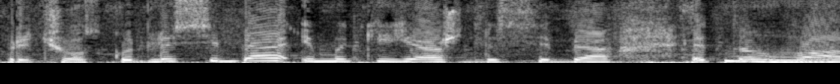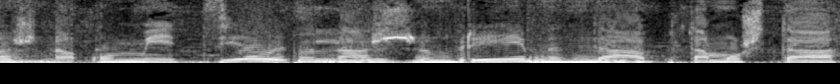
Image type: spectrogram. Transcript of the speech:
прическу для себя и макияж для себя. Это важно уметь делать в наше Полезно. время, да, потому что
